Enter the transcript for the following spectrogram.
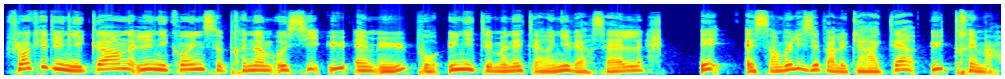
Flanqué d'une licorne, l'unicoin se prénomme aussi UMU pour Unité monétaire universelle et est symbolisé par le caractère U tréma.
